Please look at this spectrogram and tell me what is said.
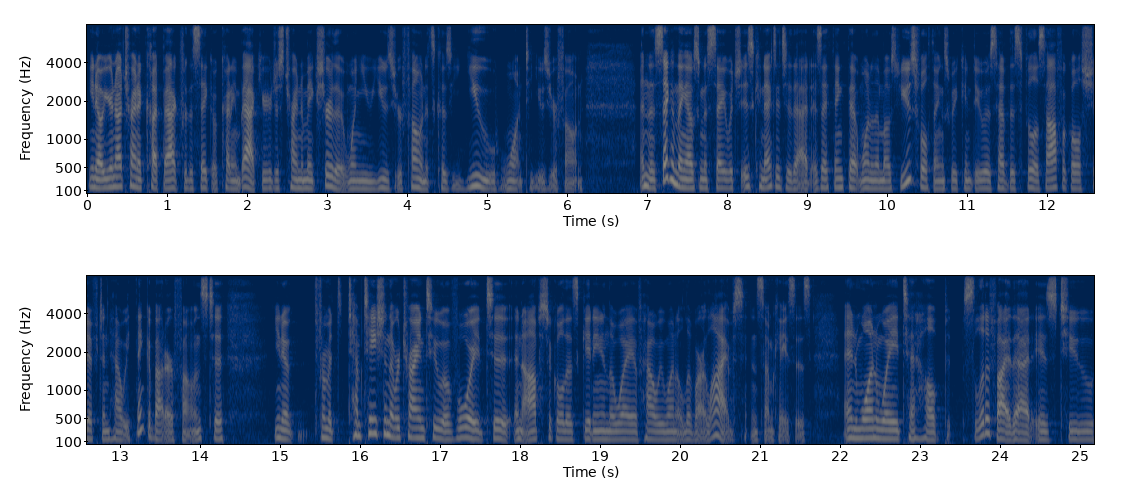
You know, you're not trying to cut back for the sake of cutting back. You're just trying to make sure that when you use your phone, it's because you want to use your phone. And the second thing I was going to say, which is connected to that, is I think that one of the most useful things we can do is have this philosophical shift in how we think about our phones to, you know, from a temptation that we're trying to avoid to an obstacle that's getting in the way of how we want to live our lives in some cases. And one way to help solidify that is to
